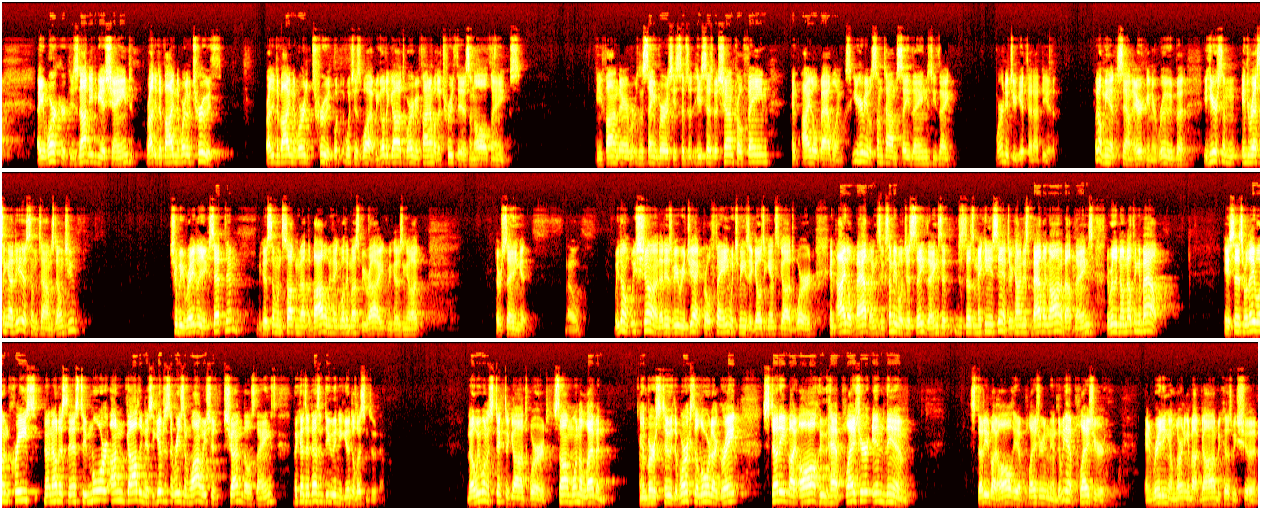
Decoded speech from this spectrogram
a worker who does not need to be ashamed, rightly dividing the word of truth. Rightly dividing the word of truth, which is what? We go to God's word, we find out what the truth is in all things. You find there in the same verse, he says, he says, But shun profane and idle babblings. You hear people sometimes say things, you think, Where did you get that idea? We don't mean it to sound arrogant or rude, but you hear some interesting ideas sometimes, don't you? Should we readily accept them? Because someone's talking about the Bible, we think, well, they must be right because, you know, they're saying it. No. We don't, we shun, that is, we reject profane, which means it goes against God's word, and idle babblings. And some people just say things that just doesn't make any sense. They're kind of just babbling on about things they really know nothing about. He says, For they will increase, notice this, to more ungodliness. He gives us a reason why we should shun those things, because it doesn't do any good to listen to them. No, we want to stick to God's word. Psalm 111 and verse 2 The works of the Lord are great, studied by all who have pleasure in them. Studied by all who have pleasure in them. Do we have pleasure in reading and learning about God? Because we should.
